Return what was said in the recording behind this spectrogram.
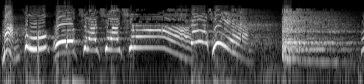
慢住！呃，起来，起来，起来！大去。慢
